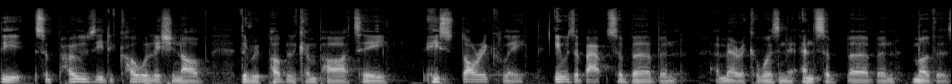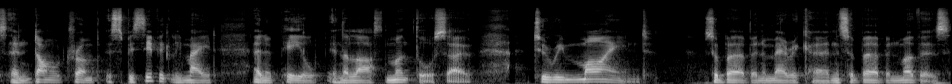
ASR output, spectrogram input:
the supposed coalition of the Republican Party, historically, it was about suburban America, wasn't it? And suburban mothers. And Donald Trump has specifically made an appeal in the last month or so to remind suburban America and suburban mothers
